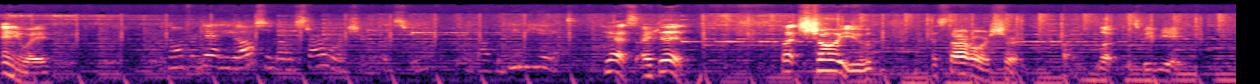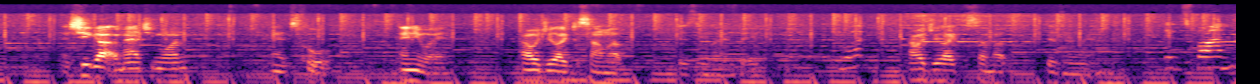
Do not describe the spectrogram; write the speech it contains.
Anyway, Don't forget, he also got a Star Wars shirt this week. I got the BB-8. yes, I did. Let's show you the Star Wars shirt. Look, it's BB-8. And she got a matching one, and it's cool. Anyway, how would you like to sum up Disneyland, babe? What? How would you like to sum up Disneyland? It's fun.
